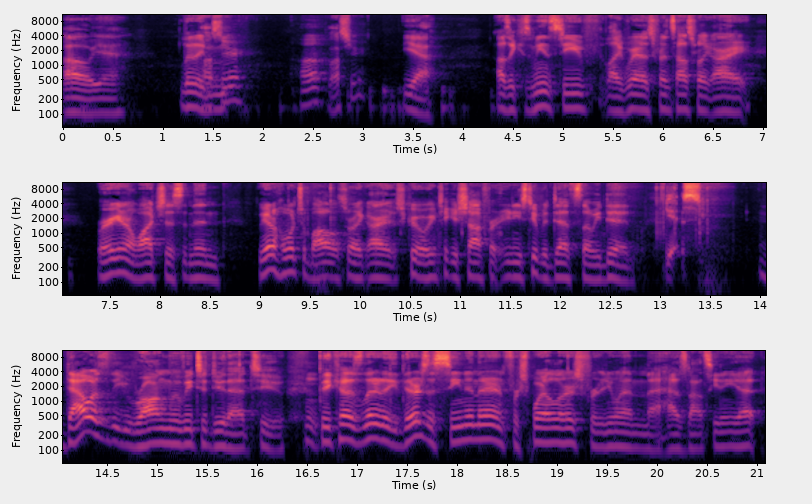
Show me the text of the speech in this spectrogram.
oh yeah. Literally, Last year? Huh? Last year? yeah. I was like, because me and Steve, like, we're at his friend's house. We're like, all right, we're gonna watch this, and then we had a whole bunch of bottles. We're like, all right, screw it, we're gonna take a shot for any stupid deaths that we did. Yes. that was the wrong movie to do that to, because literally there's a scene in there, and for spoilers for anyone that has not seen it yet,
